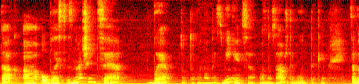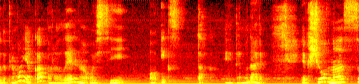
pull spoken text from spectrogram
так, а область значень це b, тобто воно не змінюється, воно завжди буде таким. Це буде пряма, яка паралельна осі ОХ. Так, йдемо далі. Якщо в нас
